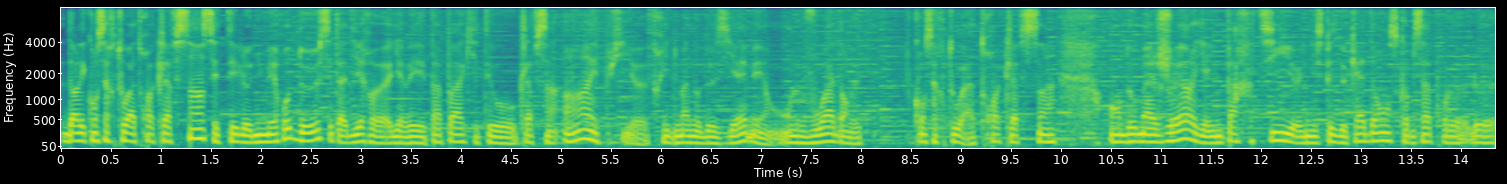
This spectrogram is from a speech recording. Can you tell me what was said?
Dans les concertos à trois clavecins, c'était le numéro 2, c'est-à-dire il y avait papa qui était au clavecin 1 et puis Friedman au deuxième, et on le voit dans le concerto à trois clavecins en do majeur. Il y a une partie, une espèce de cadence comme ça pour le,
